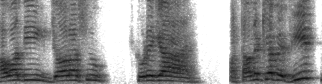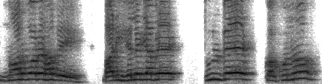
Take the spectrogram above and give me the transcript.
হাওয়া দিক, জল আসুক, সরে যায়। আর তাহলে কি হবে? ভিত নরবরে হবে। বাড়ি হেলে যাবে তুলবে কখনো?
